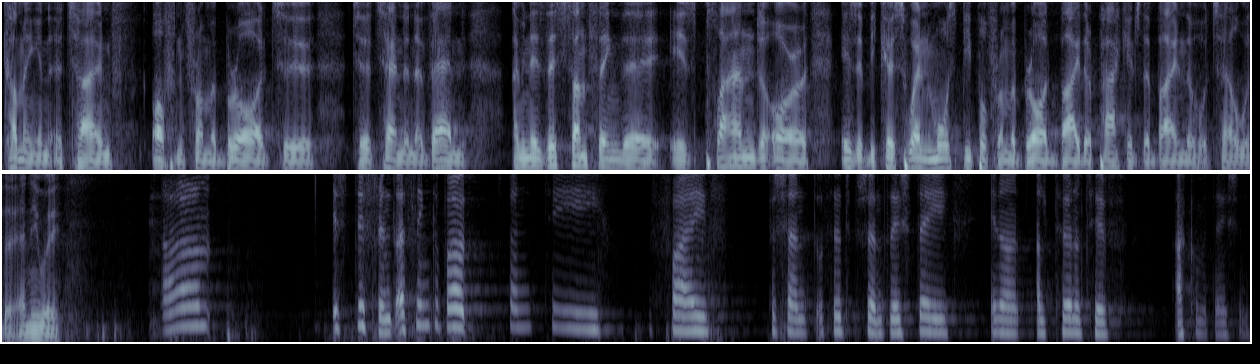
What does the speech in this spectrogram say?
coming into town, often from abroad, to to attend an event. I mean, is this something that is planned, or is it because when most people from abroad buy their package, they're buying the hotel with it anyway? Um, it's different. I think about 25% or 30% they stay in an alternative accommodation.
